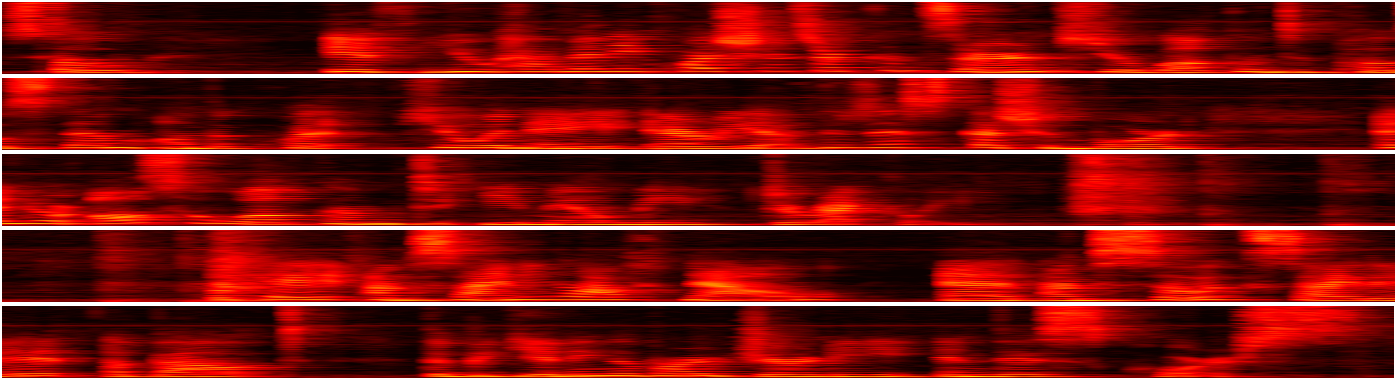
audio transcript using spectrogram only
So if you have any questions or concerns, you're welcome to post them on the Q&A area of the discussion board, and you're also welcome to email me directly. Okay, I'm signing off now, and I'm so excited about the beginning of our journey in this course.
